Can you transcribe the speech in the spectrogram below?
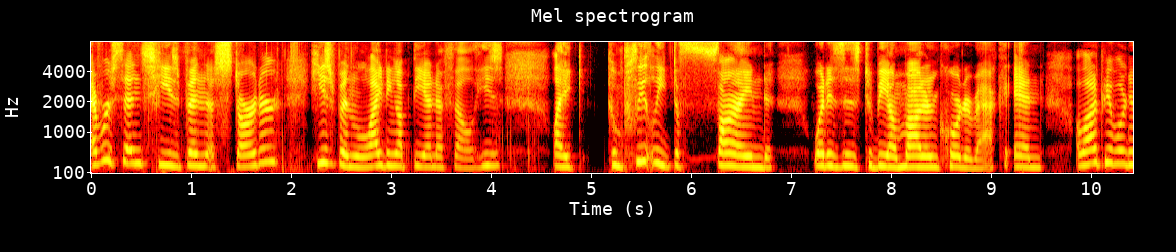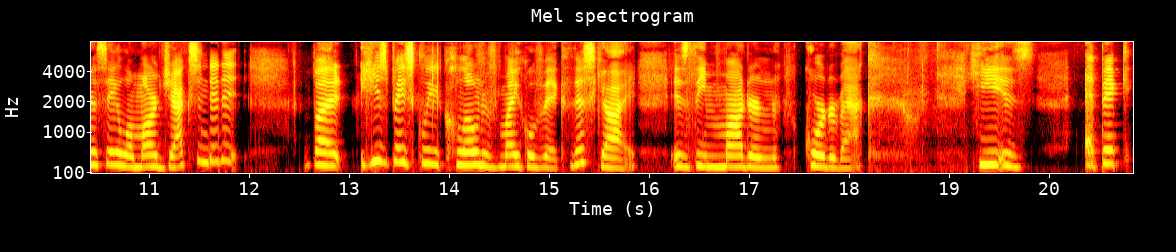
ever since he's been a starter, he's been lighting up the NFL. He's, like, completely defined what it is to be a modern quarterback. And a lot of people are going to say Lamar Jackson did it, but he's basically a clone of Michael Vick. This guy is the modern quarterback. He is epic.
